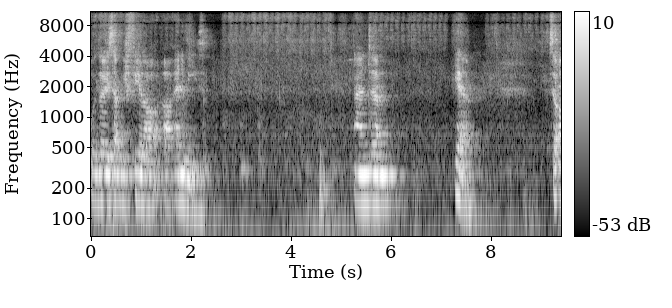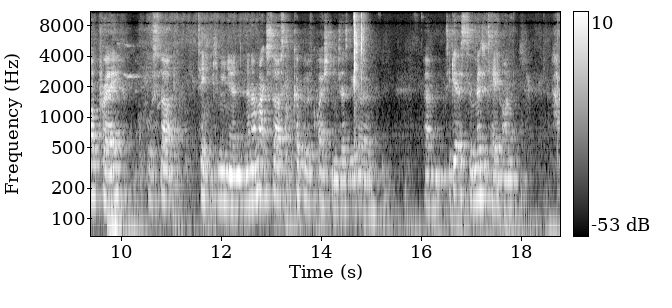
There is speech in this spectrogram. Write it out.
or those that we feel are our enemies. And um, yeah, so I'll pray. We'll start taking communion, and then I might just ask a couple of questions as we go um, to get us to meditate on how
